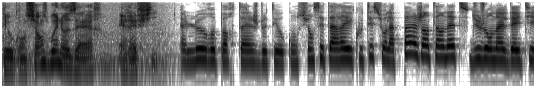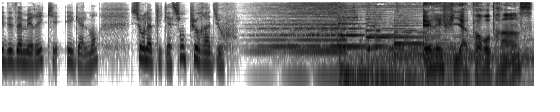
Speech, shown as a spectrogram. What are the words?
Théo Conscience, Buenos Aires, RFI. Le reportage de Théo Conscience est à réécouter sur la page internet du journal d'Haïti et des Amériques, également sur l'application Pure Radio. RFI à Port-au-Prince,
